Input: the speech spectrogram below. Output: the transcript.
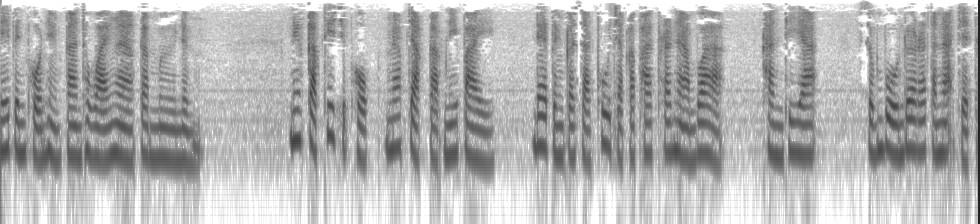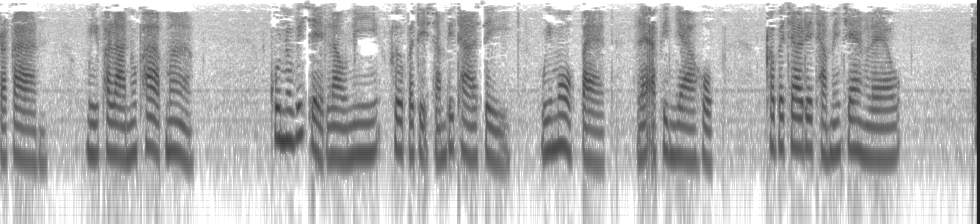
นี้เป็นผลแห่งการถวายงากำมือหนึ่งในกลับที่สิบหกนับจากกลับนี้ไป ได้เป็นกษัตริย์ผู้จักรพรรดิพระนามว่า คันธิยะ สมบูรณ์ด้วยรัตนเจ็ดประการ มีพลานุภาพมาก คุณวิเศษเหล่านี้คือปฏิสัมพิทาสี่วิโมกแปดและอภิญญาหกข้าพเจ้าได้ทำให้แจ้งแล้ว ค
